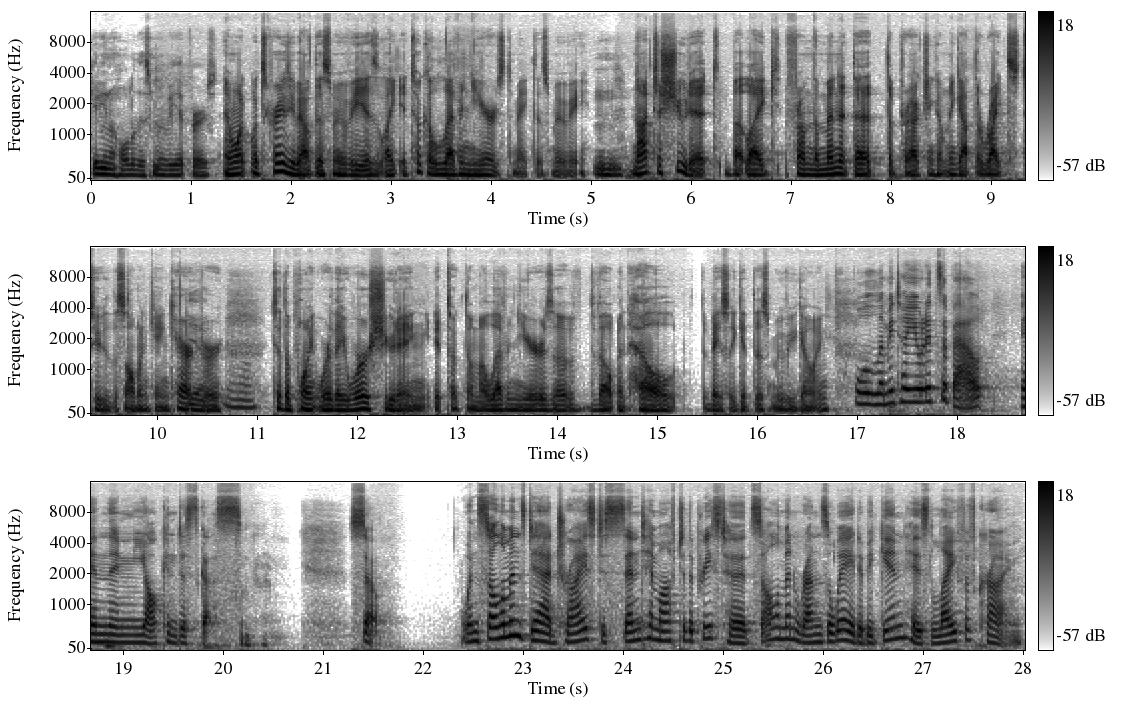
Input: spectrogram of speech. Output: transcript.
getting a hold of this movie at first. And what, what's crazy about this movie is like it took 11 years to make this movie. Mm-hmm. Not to shoot it, but like from the minute that the production company got the rights to the Solomon Kane character mm-hmm. to the point where they were shooting, it took them 11 years of development hell to basically get this movie going. Well, let me tell you what it's about, and then y'all can discuss. So, when Solomon's dad tries to send him off to the priesthood, Solomon runs away to begin his life of crime.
